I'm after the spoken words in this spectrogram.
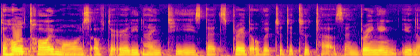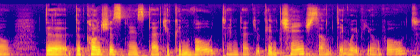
the whole turmoils of the early 90s that spread over to the 2000s, bringing, you know, the, the consciousness that you can vote and that you can change something with your vote.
